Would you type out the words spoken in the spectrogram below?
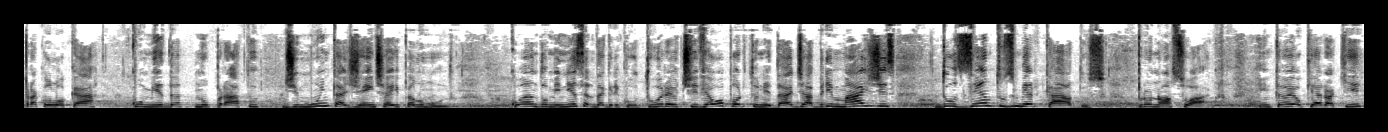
para colocar comida no prato de muita gente aí pelo mundo quando ministra da Agricultura, eu tive a oportunidade de abrir mais de 200 mercados para o nosso agro. Então eu quero aqui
